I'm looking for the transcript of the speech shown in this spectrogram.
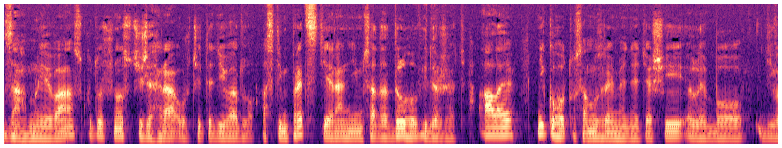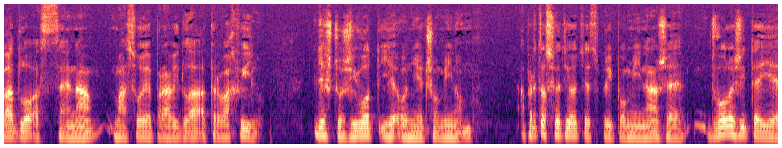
zahmlieva skutočnosť, čiže hrá určité divadlo. A s tým predstieraním sa dá dlho vydržať. Ale nikoho to samozrejme neteší, lebo divadlo a scéna má svoje pravidlá a trvá chvíľu. Kdežto život je o niečom inom. A preto svätý Otec pripomína, že dôležité je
